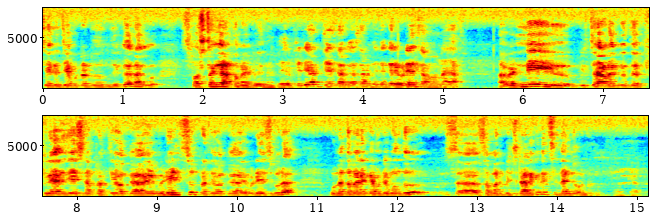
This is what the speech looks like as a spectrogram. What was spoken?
చర్య చేపట్టడంగా నాకు స్పష్టంగా అర్థమైపోయిందండి. మీరు ఫిర్యాదు చేశారు కదా సార్? మీ దగ్గర ఎవిడెన్స్ ఉన్నాయా? అవన్నీ విచారణకు ఫిర్యాదు చేసిన ప్రతి ఒక్క ఎవిడెన్స్ ప్రతి ఒక్క ఎవిడెన్స్ కూడా ఉన్నతమైన కమిటీ ముందు సమర్పించడానికి నేను సిద్ధంగా ఉన్నాను. Okay okay.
